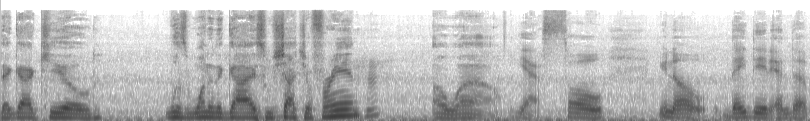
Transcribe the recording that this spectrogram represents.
that got killed was one of the guys who shot your friend. Mhm. Oh wow. Yes. So, you know, they did end up.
